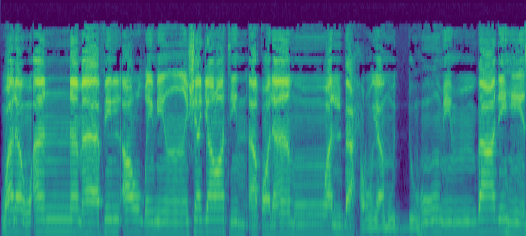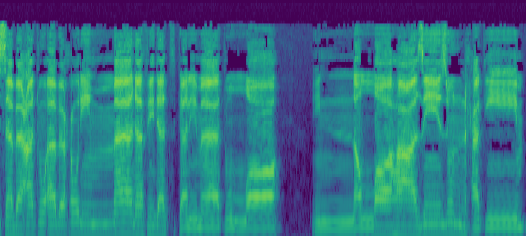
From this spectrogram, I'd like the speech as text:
وَلَوْ أَنَّ مَا فِي الْأَرْضِ مِن شَجَرَةٍ أَقْلَامٌ وَالْبَحْرُ يَمُدُّهُ مِن بَعْدِهِ سَبْعَةُ أَبْحُرٍ مَّا نَفِدَتْ كَلِمَاتُ اللَّهِ ۗ إِنَّ اللَّهَ عَزِيزٌ حَكِيمٌ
